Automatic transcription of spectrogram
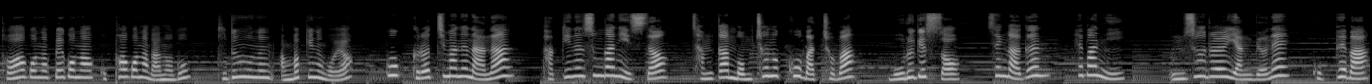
더하거나 빼거나 곱하거나 나눠도 부등호는 안 바뀌는 거야? 꼭 그렇지만은 않아. 바뀌는 순간이 있어. 잠깐 멈춰놓고 맞춰봐. 모르겠어. 생각은 해봤니? 음수를 양변에 곱해봐.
